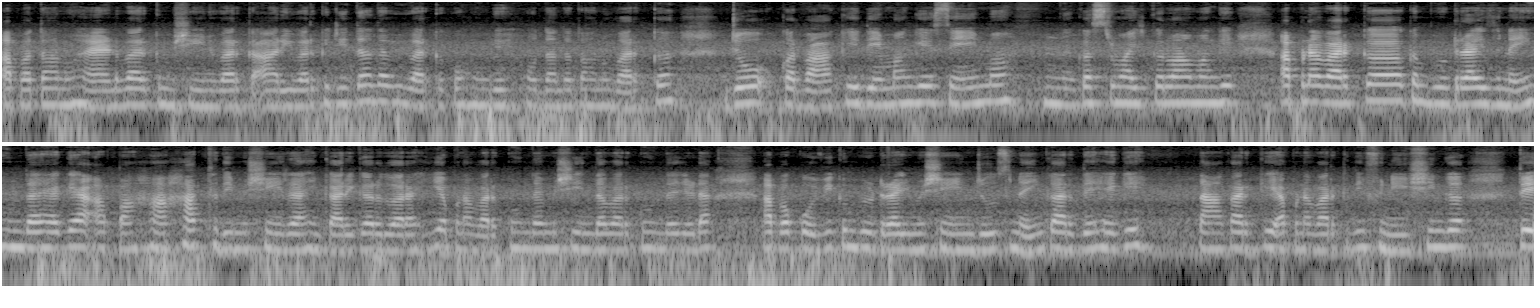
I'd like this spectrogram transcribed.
ਆਪਾਂ ਤੁਹਾਨੂੰ ਹੈਂਡ ਵਰਕ ਮਸ਼ੀਨ ਵਰਕ ਆਰੀ ਵਰਕ ਜਿੱਦਾਂ ਦਾ ਵੀ ਵਰਕ ਕਹੋਗੇ ਉਦਾਂ ਦਾ ਤੁਹਾਨੂੰ ਵਰਕ ਜੋ ਕਰਵਾ ਕੇ ਦੇਵਾਂਗੇ ਸੇਮ ਕਸਟਮਾਈਜ਼ ਕਰਵਾਵਾਂਗੇ। ਆਪਣਾ ਵਰਕ ਕੰਪਿਊਟਰਾਈਜ਼ ਨਹੀਂ ਹੁੰਦਾ ਹੈਗਾ। ਆਪਾਂ ਹਾਂ, ਹੱਥ ਦੀ ਮਸ਼ੀਨ ਰਾਹੀਂ ਕਾਰੀਗਰ ਦੁਆਰਾ ਹੀ ਆਪਣਾ ਵਰਕ ਹੁੰਦਾ ਮਸ਼ੀਨ ਦਾ ਵਰਕ ਹੁੰਦਾ ਜਿਹੜਾ। ਆਪਾਂ ਕੋਈ ਵੀ ਕੰਪਿਊਟਰਾਈਜ਼ ਮਸ਼ੀਨ ਯੂਜ਼ ਨਹੀਂ ਕਰਦੇ ਹੈਗੇ, ਤਾਂ ਕਰਕੇ ਆਪਣਾ ਵਰਕ ਦੀ ਫਿਨਿਸ਼ਿੰਗ ਤੇ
